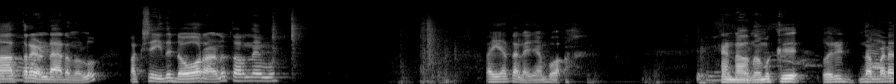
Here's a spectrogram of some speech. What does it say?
മാത്രമേ ഉണ്ടായിരുന്നുള്ളൂ. പക്ഷെ ഇത് ഡോറാണ് തുറന്നേമോ വയ്യാത്തല്ലേ? ഞാൻ പോവാം. കണ്ടോ നമുക്ക് ഒരു നമ്മുടെ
